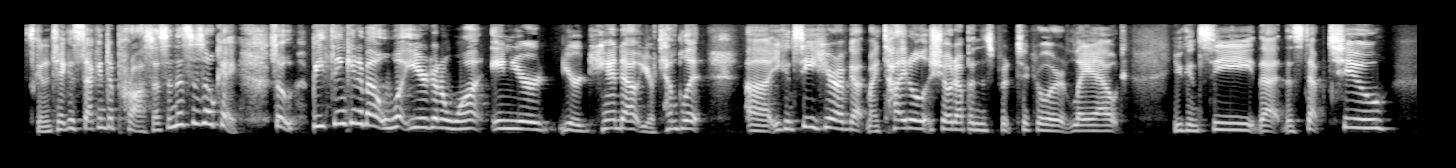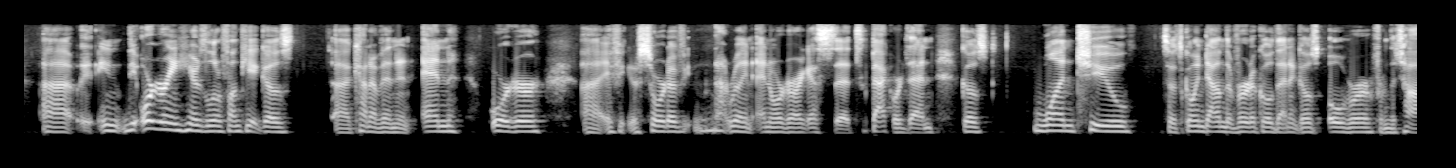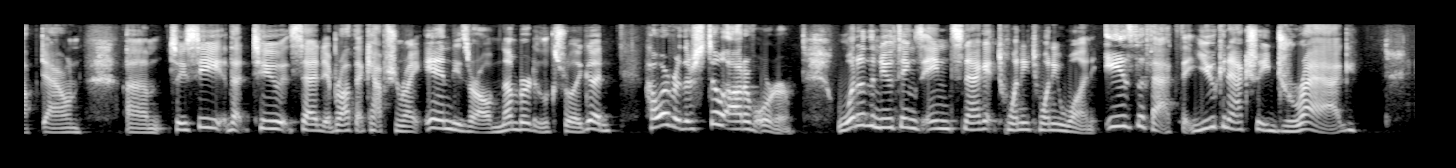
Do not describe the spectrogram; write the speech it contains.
It's going to take a second to process, and this is okay. So be thinking about what you're going to want in your your handout, your template. Uh, you can see here I've got my title showed up in this particular layout. You can see that the step two, uh, in the ordering here is a little funky. It goes uh, kind of in an N order. Uh, if you sort of not really an N order, I guess it's backwards N goes one, two, so it's going down the vertical, then it goes over from the top down. Um, so you see that two, it said it brought that caption right in. These are all numbered. It looks really good. However, they're still out of order. One of the new things in Snagit 2021 is the fact that you can actually drag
